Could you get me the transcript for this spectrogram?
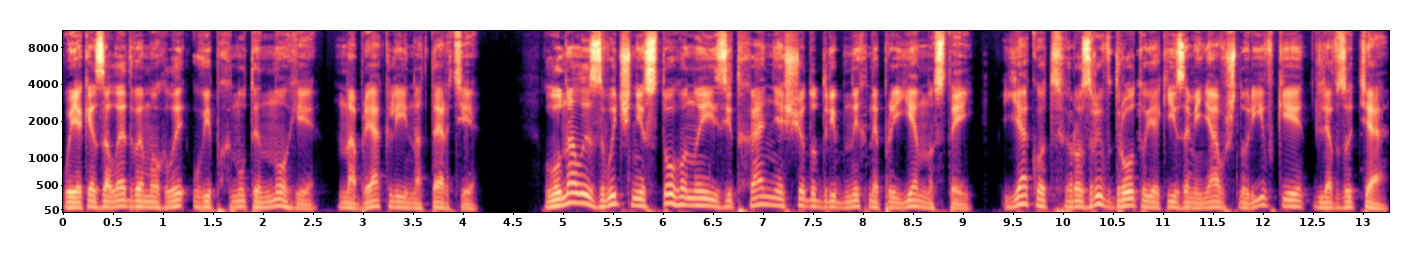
у яке заледве могли увіпхнути ноги, набряклі й натерті. Лунали звичні стогони і зітхання щодо дрібних неприємностей, як от розрив дроту, який заміняв шнурівки для взуття.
